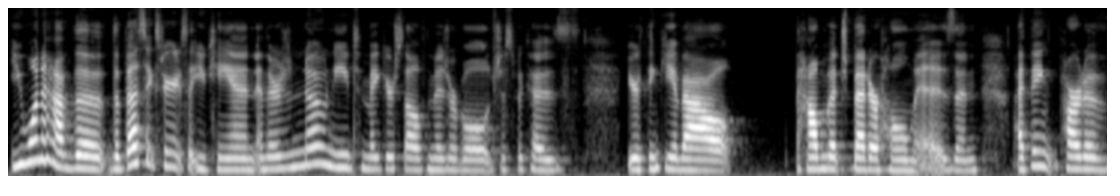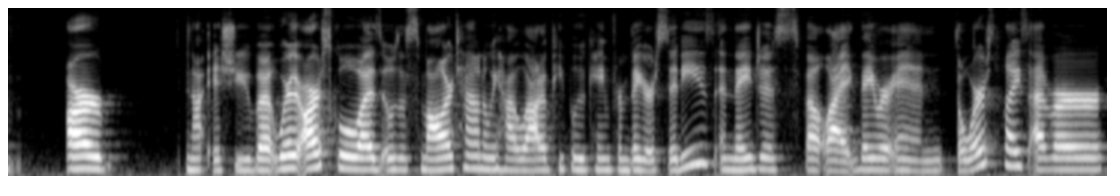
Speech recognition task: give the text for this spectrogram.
you want to have the the best experience that you can and there's no need to make yourself miserable just because you're thinking about how much better home is and I think part of our not issue, but where our school was, it was a smaller town, and we had a lot of people who came from bigger cities, and they just felt like they were in the worst place ever.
